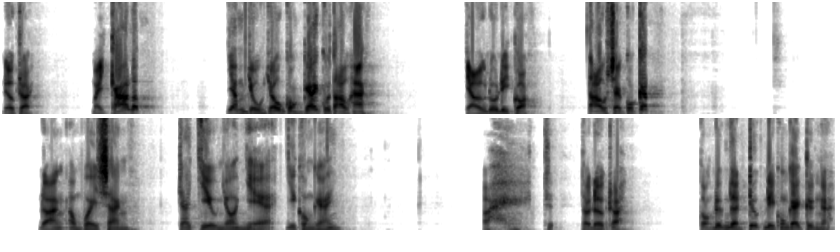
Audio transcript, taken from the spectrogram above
Được rồi, Mày cá lắm. Dám dụ dỗ con gái của tao hả? Chờ đó đi con, Tao sẽ có cách. Đoạn ông quay sang Tra chịu nhỏ nhẹ với con gái. À, Thôi được rồi. Con đứng lên trước đi con gái cưng à.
